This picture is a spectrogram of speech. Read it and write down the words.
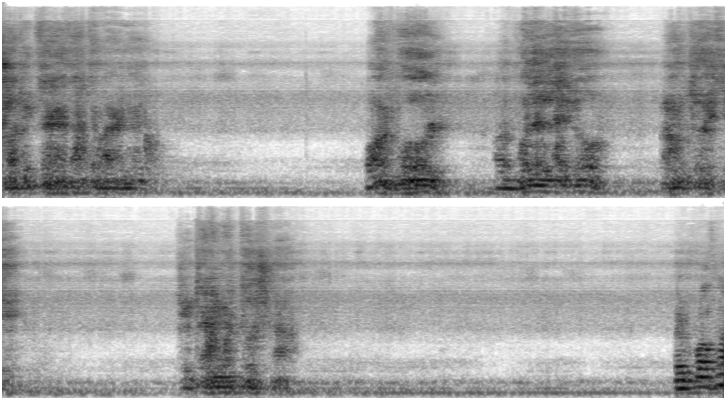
সঠিক জায়গায় যেতে পারে না ওর ভুল, ওর ভুলের লাগে ও ধ্বংস হয়েছে। সেটা আমার দোষ না। তোর কথা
